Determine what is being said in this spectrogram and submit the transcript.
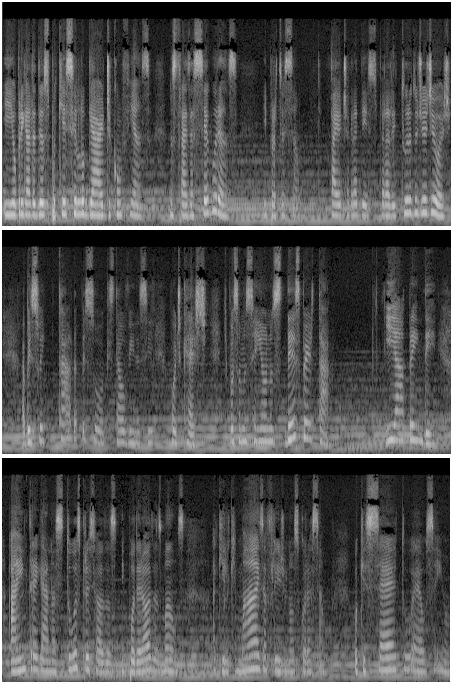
E obrigada, Deus, porque esse lugar de confiança nos traz a segurança e proteção. Pai, eu te agradeço pela leitura do dia de hoje. Abençoe cada pessoa que está ouvindo esse podcast. Que possamos, Senhor, nos despertar e aprender a entregar nas tuas preciosas e poderosas mãos aquilo que mais aflige o nosso coração. Porque certo é o Senhor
